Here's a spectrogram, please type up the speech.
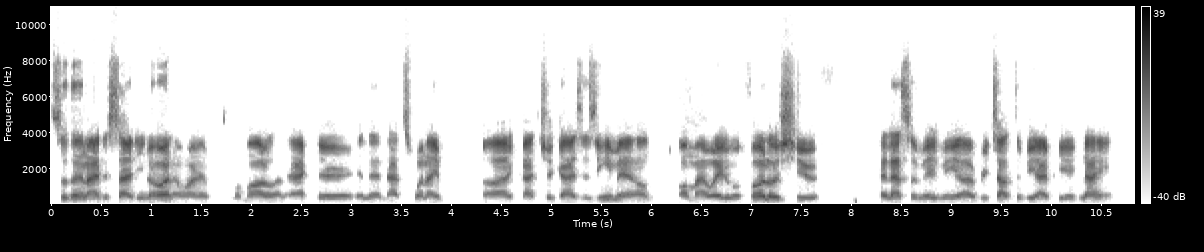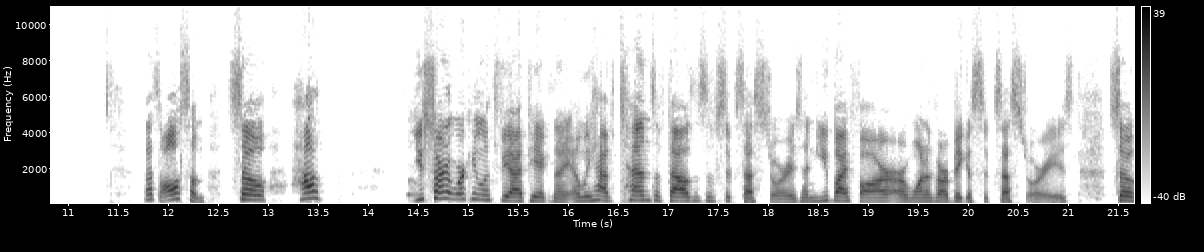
So then I decided, you know what, I want to become a model and actor. And then that's when I uh, got your guys' email on my way to a photo shoot. And that's what made me uh, reach out to VIP Ignite. That's awesome. So how you started working with VIP Ignite, and we have tens of thousands of success stories, and you by far are one of our biggest success stories. So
